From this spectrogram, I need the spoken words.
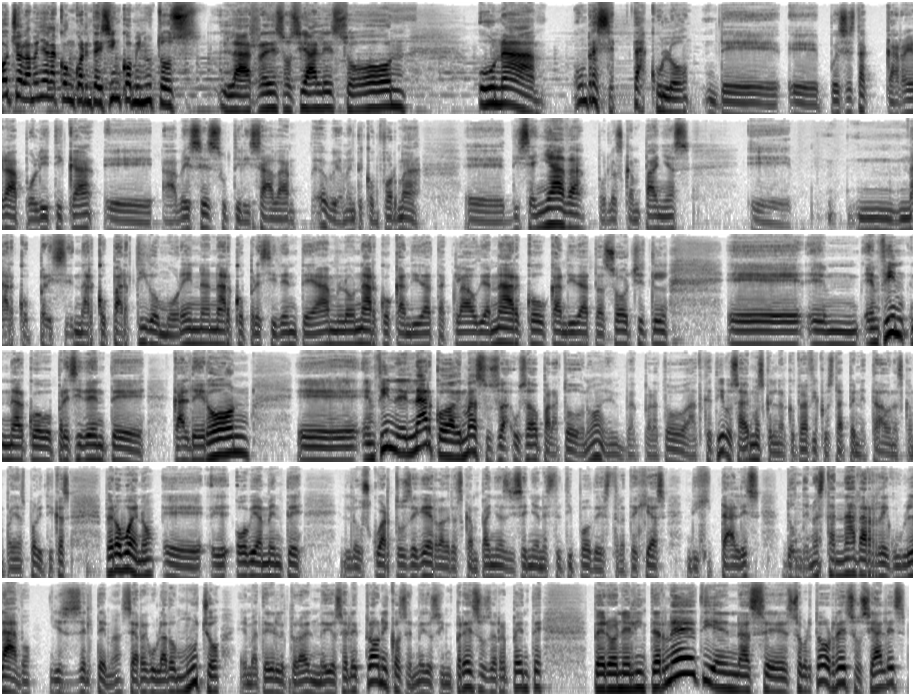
8 de la mañana con 45 minutos. Las redes sociales son una, un receptáculo de eh, pues esta carrera política, eh, a veces utilizada, obviamente con forma eh, diseñada por las campañas narcopartido Morena, narcopresidente AMLO, narcocandidata Claudia, narcocandidata Xochitl, eh, en, en, fin, narcopresidente Calderón, eh, en fin, el narco además usado para todo, ¿no? Eh, para todo adjetivo. Sabemos que el narcotráfico está penetrado en las campañas políticas, pero bueno, eh, obviamente los cuartos de guerra de las campañas diseñan este tipo de estrategias digitales donde no está nada regulado, y ese es el tema, se ha regulado mucho en materia electoral en medios electrónicos, en medios impresos de repente, pero en el Internet y en las, sobre todo redes sociales,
